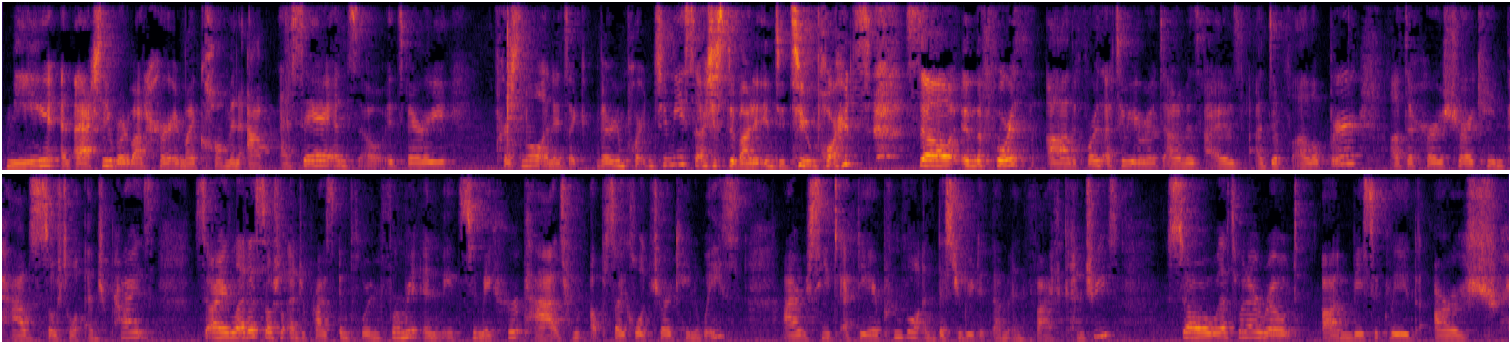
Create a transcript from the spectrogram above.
me and I actually wrote about HER in my Common App essay and so it's very personal and it's like very important to me so I just divided it into two parts. So in the fourth uh, the fourth activity I wrote down was I was a developer of the HER Hurricane Pads social enterprise so I led a social enterprise employing former inmates to make HER pads from upcycled sugarcane waste I received FDA approval and distributed them in five countries so that's what I wrote. Um, basically, our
